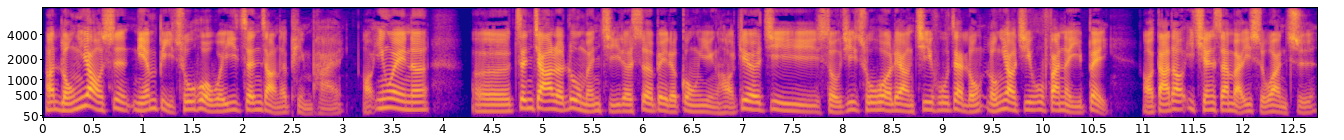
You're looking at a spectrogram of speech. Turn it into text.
啊，荣耀是年比出货唯一增长的品牌，好，因为呢，呃，增加了入门级的设备的供应，哈，第二季手机出货量几乎在荣荣耀几乎翻了一倍，哦，达到一千三百一十万只。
